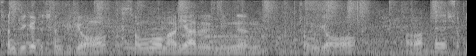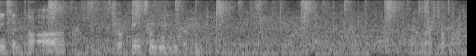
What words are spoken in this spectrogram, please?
천주교죠, 천주교. 성모 마리아를 믿는 종교. 바로 앞에 쇼핑센터. 쇼핑 천국입니다. 어, 날씨 좋다.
